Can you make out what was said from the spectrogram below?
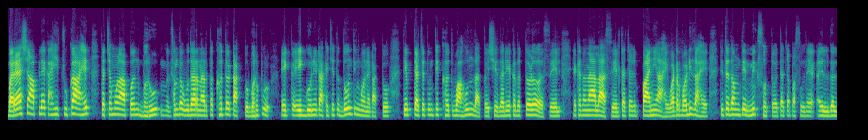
बऱ्याचशा आपल्या काही चुका आहेत त्याच्यामुळं आपण भरू समजा उदाहरणार्थ खतं टाकतो भरपूर. एक एक गोणी टाकायचे तर दोन तीन गोण्या टाकतो. ते त्याच्यातून ते खत वाहून जातं. शेजारी एखादं तळं असेल एखादा नाला असेल त्याच्या पाणी आहे वॉटर बॉडीज आहे तिथे जाऊन ते मिक्स होतं. त्याच्यापासून एल्गल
